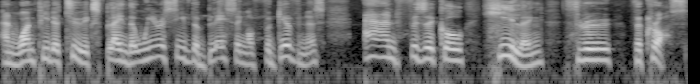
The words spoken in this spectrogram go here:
and 1 Peter 2 explain that we receive the blessing of forgiveness and physical healing through the cross.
